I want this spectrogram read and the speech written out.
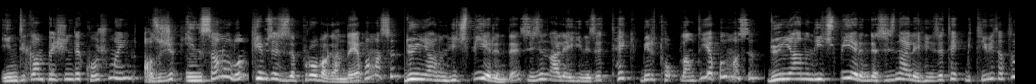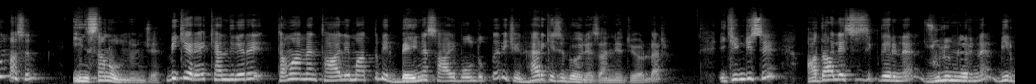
İntikam peşinde koşmayın. Azıcık insan olun. Kimse size propaganda yapamasın. Dünyanın hiçbir yerinde sizin aleyhinize tek bir toplantı yapılmasın. Dünyanın hiçbir yerinde sizin aleyhinize tek bir tweet atılmasın. İnsan olun önce. Bir kere kendileri tamamen talimatlı bir beyne sahip oldukları için herkesi böyle zannediyorlar. İkincisi adaletsizliklerine, zulümlerine bir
